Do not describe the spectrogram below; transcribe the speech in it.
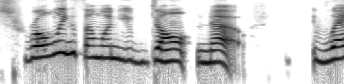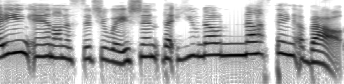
trolling someone you don't know, weighing in on a situation that you know nothing about.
